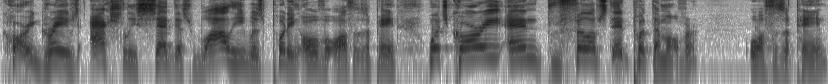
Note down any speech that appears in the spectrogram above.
Corey Graves actually said this while he was putting over Authors of Pain, which Corey and Phillips did put them over, Authors of Pain.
